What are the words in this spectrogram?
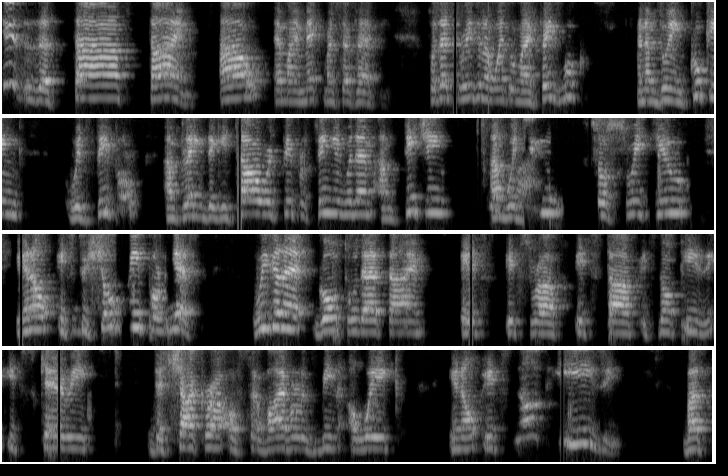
This is a tough time. How am I make myself happy? For that reason, I went to my Facebook and I'm doing cooking with people. I'm playing the guitar with people, singing with them. I'm teaching. I'm with you so sweet you. You know, it's to show people, yes, we're gonna go through that time. It's it's rough, it's tough, it's not easy, it's scary. The chakra of survival has been awake. You know, it's not easy. But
